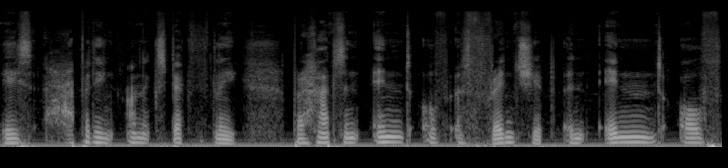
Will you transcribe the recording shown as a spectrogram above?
is happening unexpectedly. Perhaps an end of a friendship, an end of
